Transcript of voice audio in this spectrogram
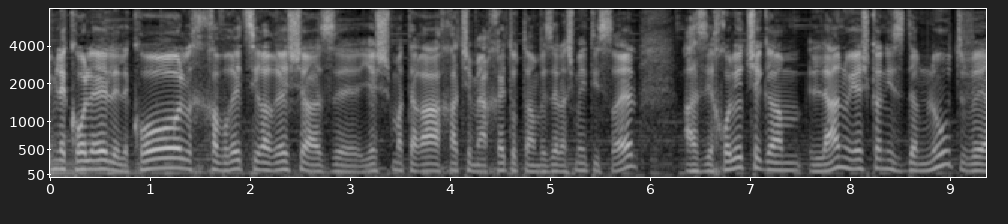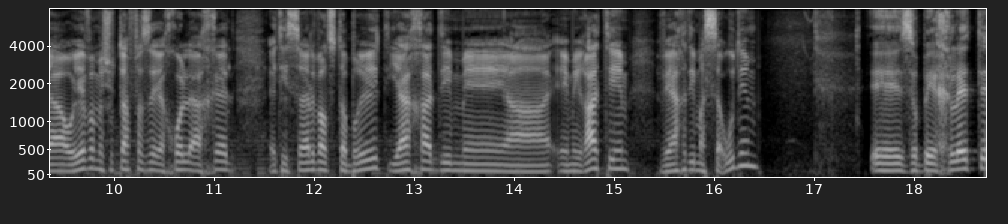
אם לכל אלה, לכל חברי ציר הרשע, אז uh, יש מטרה אחת שמאחדת אותם, וזה להשמיד את ישראל, אז יכול להיות שגם לנו יש כאן הזדמנות, והאויב המשותף הזה יכול לאחד את ישראל וארצות הברית יחד עם uh, האמירתים ויחד עם הסעודים? Uh, זו בהחלט uh,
